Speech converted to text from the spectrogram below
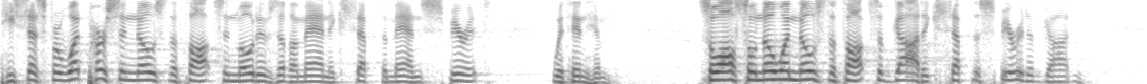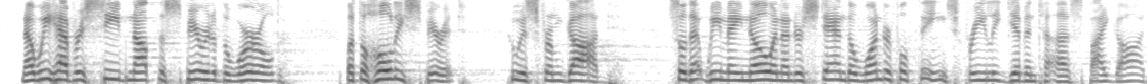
he says, For what person knows the thoughts and motives of a man except the man's spirit within him? So also no one knows the thoughts of God except the Spirit of God. Now we have received not the Spirit of the world, but the Holy Spirit, who is from God, so that we may know and understand the wonderful things freely given to us by God.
